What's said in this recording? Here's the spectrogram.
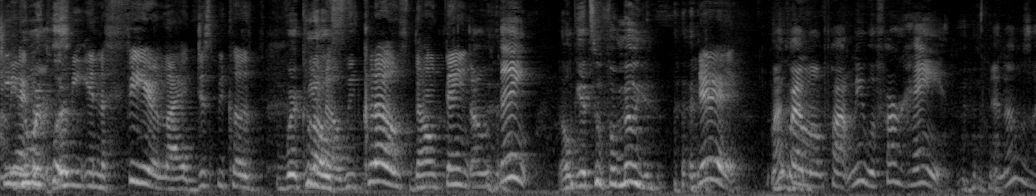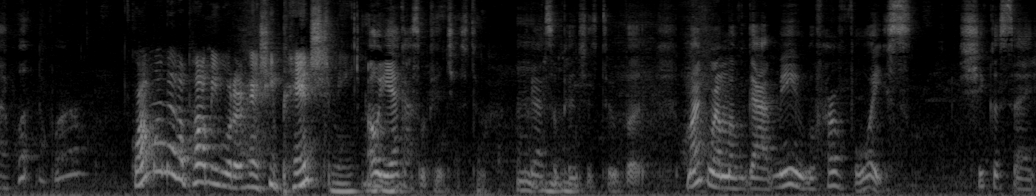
she had to put me in the fear like just because We're close. you know we close don't think Don't think. Don't get too familiar. yeah My grandma popped me with her hand, and I was like, "What in the world?" Grandma never popped me with her hand she pinched me Oh yeah, I got some pinches too. I got some mm-hmm. pinches too, but my grandmother got me with her voice. she could say,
